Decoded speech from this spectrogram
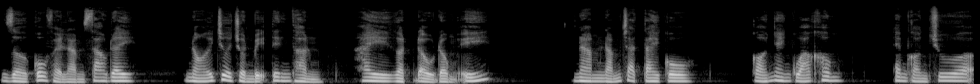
Giờ cô phải làm sao đây? Nói chưa chuẩn bị tinh thần hay gật đầu đồng ý? Nam nắm chặt tay cô. Có nhanh quá không? Em còn chưa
